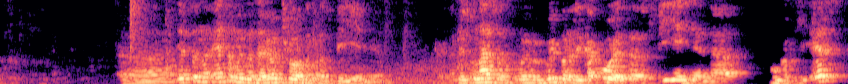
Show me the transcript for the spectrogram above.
Э, Это, это мы назовем черным разбиением. То есть у нас вот мы выбрали какое-то разбиение на буковке S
